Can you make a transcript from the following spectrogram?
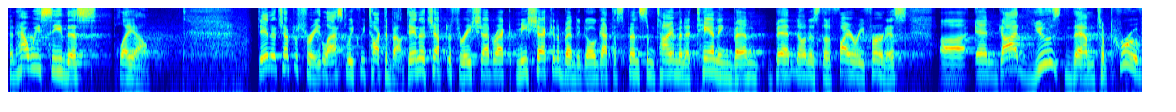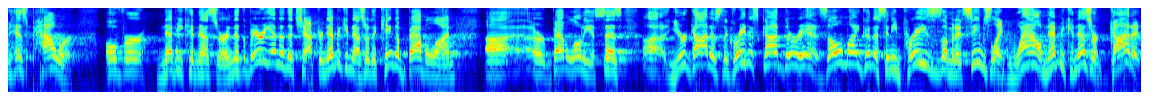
and how we see this play out. Daniel chapter 3, last week we talked about Daniel chapter 3, Shadrach, Meshach, and Abednego got to spend some time in a tanning bed known as the fiery furnace. Uh, and God used them to prove his power over Nebuchadnezzar. And at the very end of the chapter, Nebuchadnezzar, the king of Babylon, uh, or Babylonia, says, uh, Your God is the greatest God there is. Oh my goodness. And he praises them. And it seems like, wow, Nebuchadnezzar got it.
